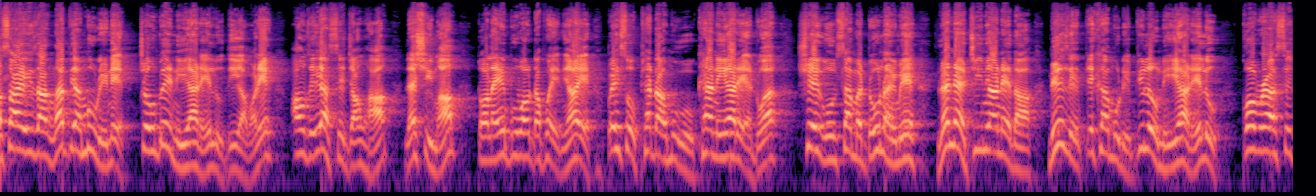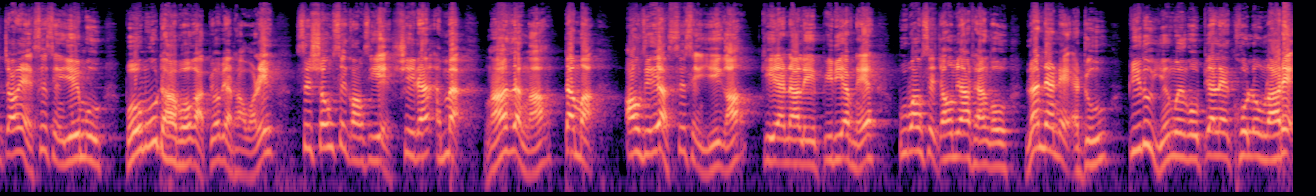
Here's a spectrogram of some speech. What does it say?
အစာအိစာငတ်ပြတ်မှုတွေနဲ့ကြုံတွေ့နေရတယ်လို့သိရပါတယ်။အောင်စီရစစ်ကြောင်းဟာလက်ရှိမှာတော်လိုင်းပူးပေါင်းတပ်ဖွဲ့များရဲ့ပိတ်ဆို့ဖြတ်တောက်မှုကိုခံနေရတဲ့အတွက်ရှေ့ကိုဆက်မတိုးနိုင်ပဲလက်နက်ကြီးများနဲ့သာနေ့စဉ်ပစ်ခတ်မှုတွေပြုလုပ်နေရတယ်လို့ ကော်ဘရာစစ်ကြောင်းရဲ့စစ်စင်ရေးမှုဘုံမူဒါဘောကပြောပြထားပါတယ်စစ်ရှုံးစစ်ကောင်စီရဲ့ရှေ့တန်းအမှတ်55တပ်မအောင်စီရစစ်စင်ရေးက KNL PDF နဲ့ပူးပေါင်းစစ်ကြောင်းများထံကိုလက်နက်နဲ့အတူပြည်သူရင်ဝင်ကိုပြန်လည်ခိုးလုံလာတဲ့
